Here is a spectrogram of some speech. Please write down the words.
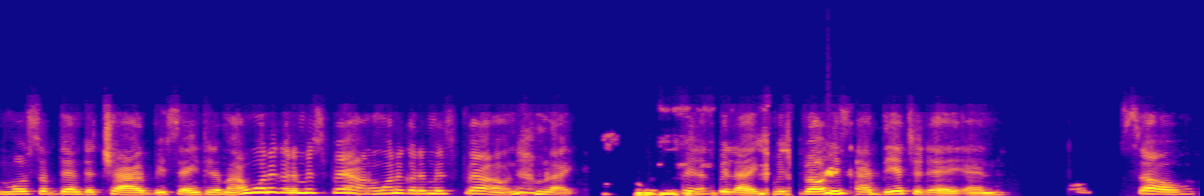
Most of them, the child be saying to them, "I want to go to Miss Browne. I want to go to Miss Browne." I'm like, be like, "Miss Browne is not there today," and so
